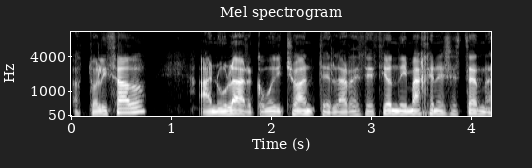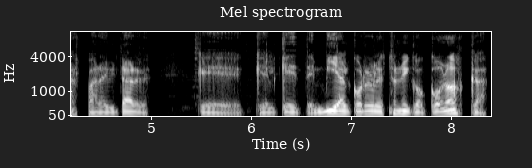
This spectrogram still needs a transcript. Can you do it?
actualizado anular, como he dicho antes, la recepción de imágenes externas para evitar que, el que te envía el correo electrónico conozca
